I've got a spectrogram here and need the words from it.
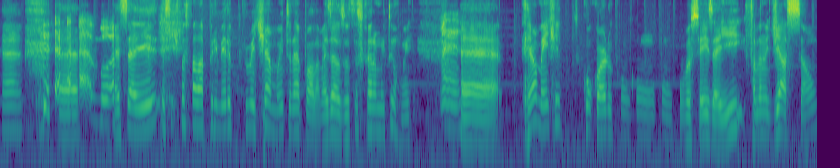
É, boa. essa aí, se a gente fosse falar primeiro, prometia muito, né, Paula? Mas as outras ficaram muito ruins. É. É, realmente concordo com, com, com, com vocês aí. Falando de ação,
